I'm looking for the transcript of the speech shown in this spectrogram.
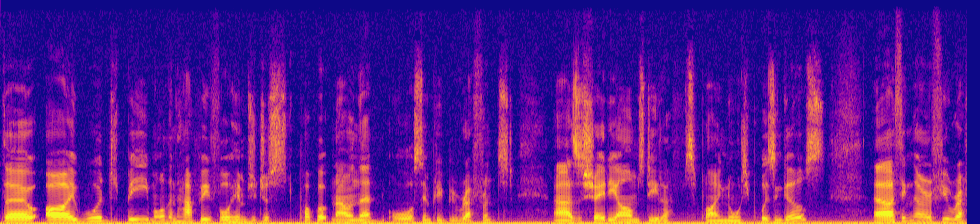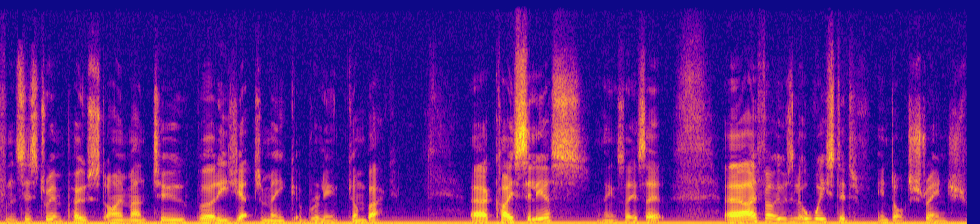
Though I would be more than happy for him to just pop up now and then, or simply be referenced as a shady arms dealer supplying naughty boys and girls. Uh, I think there are a few references to him post Iron Man 2, but he's yet to make a brilliant comeback. Uh, Kaecilius, I think that's how you say it. Uh, I felt he was a little wasted in Doctor Strange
